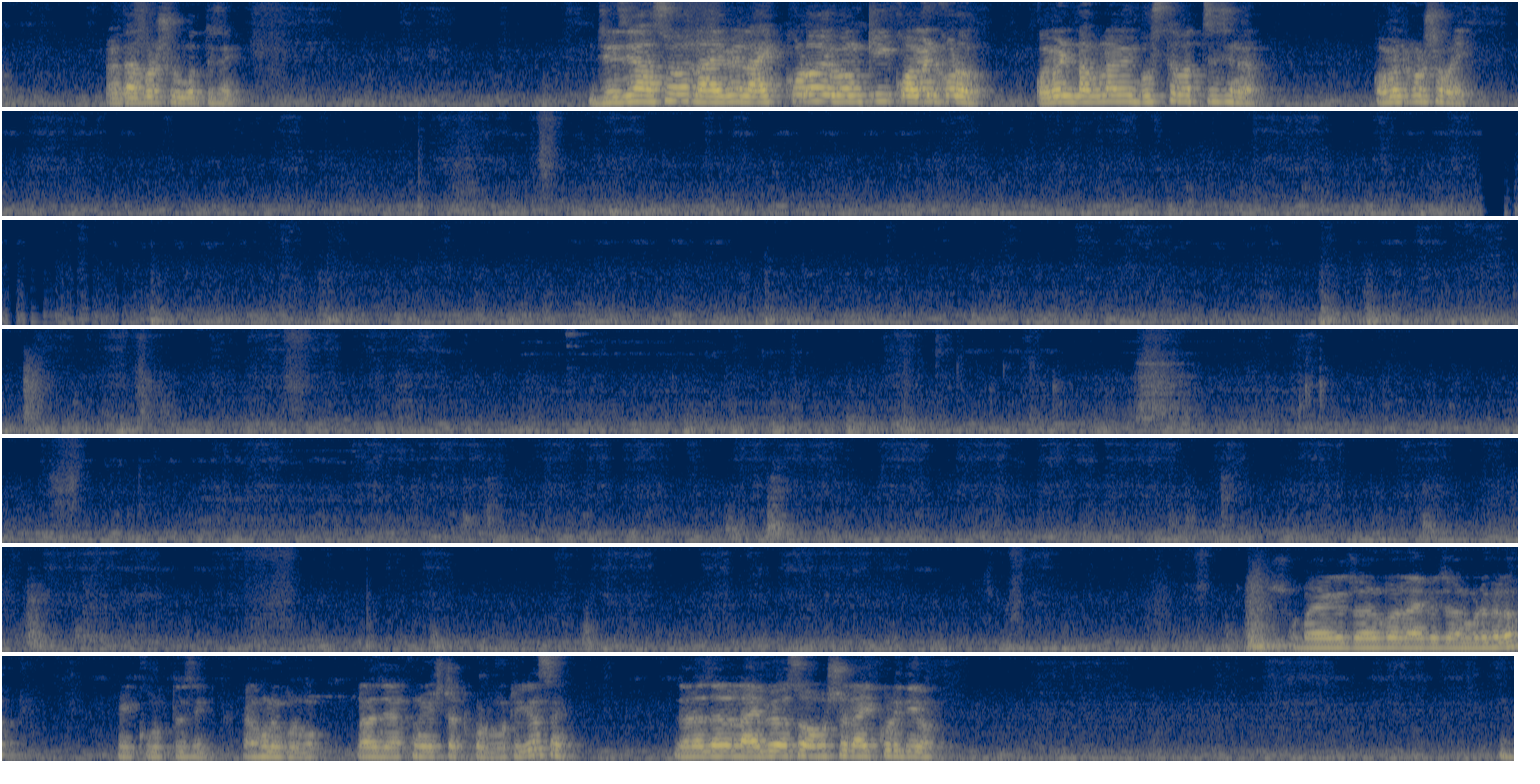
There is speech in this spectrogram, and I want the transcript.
আমি তারপর শুরু করতেছি। যে যে আসো লাইভে লাইক করো এবং কি কমেন্ট করো। কমেন্ট না করলে আমি বুঝতে পারতেছি না। কমেন্ট করো সবাই। আগে জয়েন করে লাইভে জয়েন করে ফেলো। আমি করতেছি, এখনই করব। ক্লাস এখনই স্টার্ট করব, ঠিক আছে? যারা যারা লাইভে আছো, অবশ্যই লাইক করে দিও।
